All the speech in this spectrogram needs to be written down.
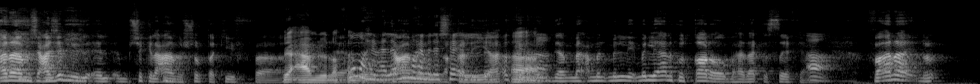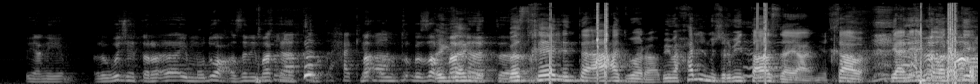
أنا مش عاجبني ال- ال- بشكل عام الشرطة كيف آه بيعاملوا مو الأقلية مهم هلا مو مهم الأشياء آه. آه. يعني من من اللي من اللي أنا كنت قارئه بهذاك الصيف يعني. آه. فأنا يعني وجهة رأي الموضوع اظني ما كانت حكي ما آه. بالضبط ما كانت بس تخيل أنت قاعد ورا بمحل المجرمين طازة يعني خاوة يعني أنت already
